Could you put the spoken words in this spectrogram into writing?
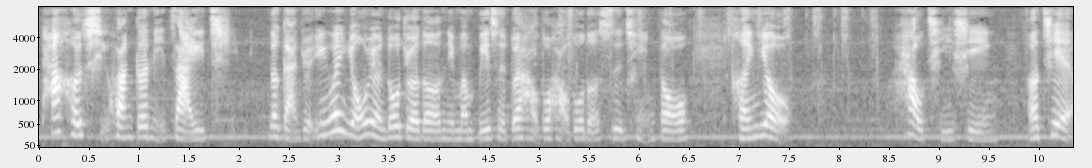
他很喜欢跟你在一起的感觉，因为永远都觉得你们彼此对好多好多的事情都很有好奇心。而且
